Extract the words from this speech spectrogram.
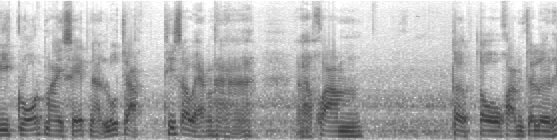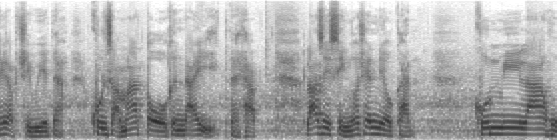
มี growth mindset นะรู้จักที่แสวงหาความเติบโตความเจริญให้กับชีวิตน่ะคุณสามารถโตขึ้นได้อีกนะครับราศีสิงห์ก็เช่นเดียวกัน คุณมีราหู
